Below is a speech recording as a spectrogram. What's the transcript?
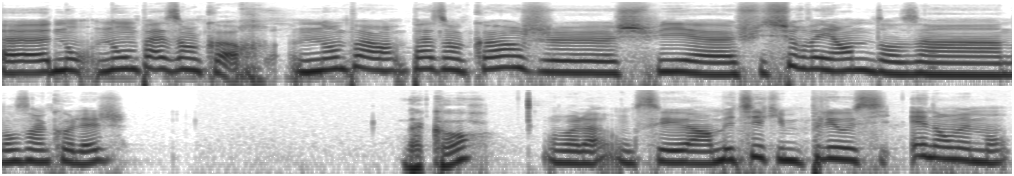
Euh, non, non, pas encore. Non, pas, pas encore. Je, je suis, euh, je suis surveillante dans un, dans un collège. D'accord Voilà, donc c'est un métier qui me plaît aussi énormément.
